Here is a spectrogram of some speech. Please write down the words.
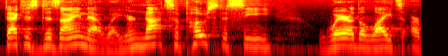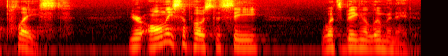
In fact, it's designed that way. You're not supposed to see where the lights are placed. You're only supposed to see what's being illuminated,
